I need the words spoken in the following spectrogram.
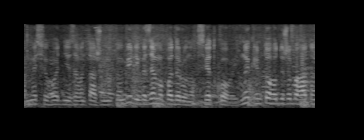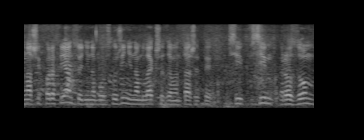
е, ми сьогодні завантажуємо автомобіль і веземо подарунок святковий. Ну і крім того, дуже багато наших парафіян сьогодні на богослужінні нам легше завантажити всі, всім разом,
